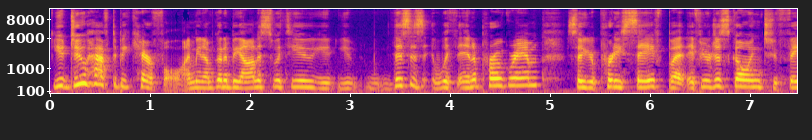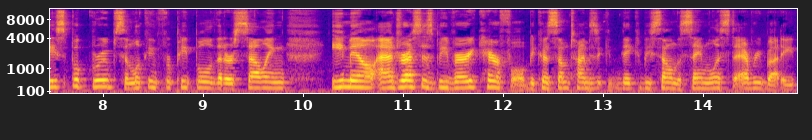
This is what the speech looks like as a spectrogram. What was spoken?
You do have to be careful. I mean, I'm going to be honest with you. You, you, this is within a program, so you're pretty safe. But if you're just going to Facebook groups and looking for people that are selling email addresses, be very careful because sometimes it, they could be selling the same list to everybody,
